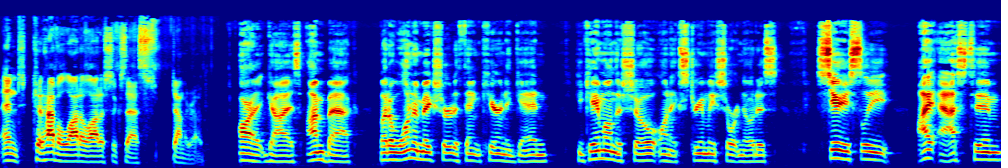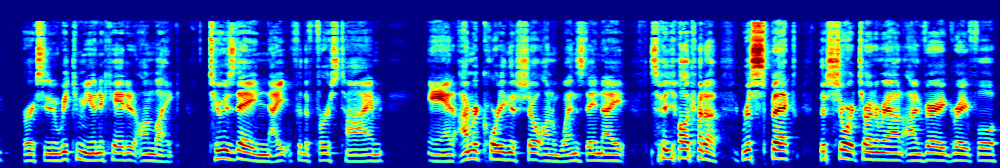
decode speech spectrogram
and could have a lot, a lot of success down the road. All right, guys, I'm back, but I want to make sure to thank Kieran again. He came on the show on extremely short notice. Seriously, I asked him or excuse me, we communicated on like Tuesday night for the first time, and I'm recording this show on Wednesday night. So y'all gotta respect the short turnaround. I'm very grateful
